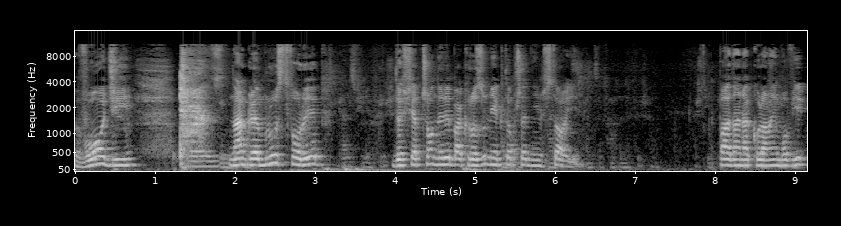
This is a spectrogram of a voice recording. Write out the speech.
W łodzi e, nagle mnóstwo ryb, doświadczony rybak rozumie, kto przed nim stoi. Pada na kolana i mówi:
